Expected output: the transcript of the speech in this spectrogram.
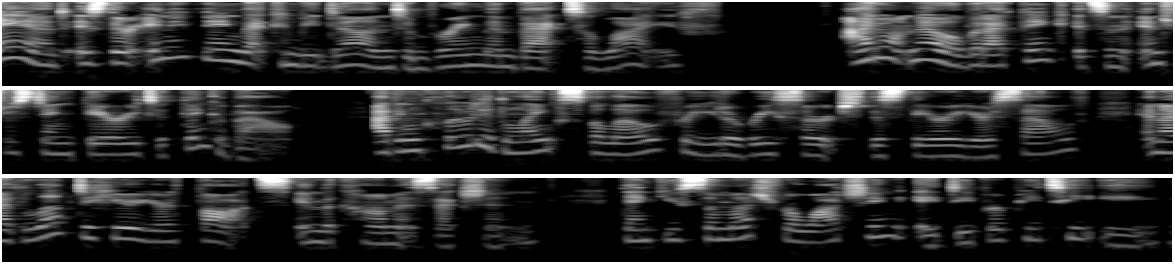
And is there anything that can be done to bring them back to life? I don't know, but I think it's an interesting theory to think about. I've included links below for you to research this theory yourself, and I'd love to hear your thoughts in the comment section. Thank you so much for watching A Deeper PTE.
